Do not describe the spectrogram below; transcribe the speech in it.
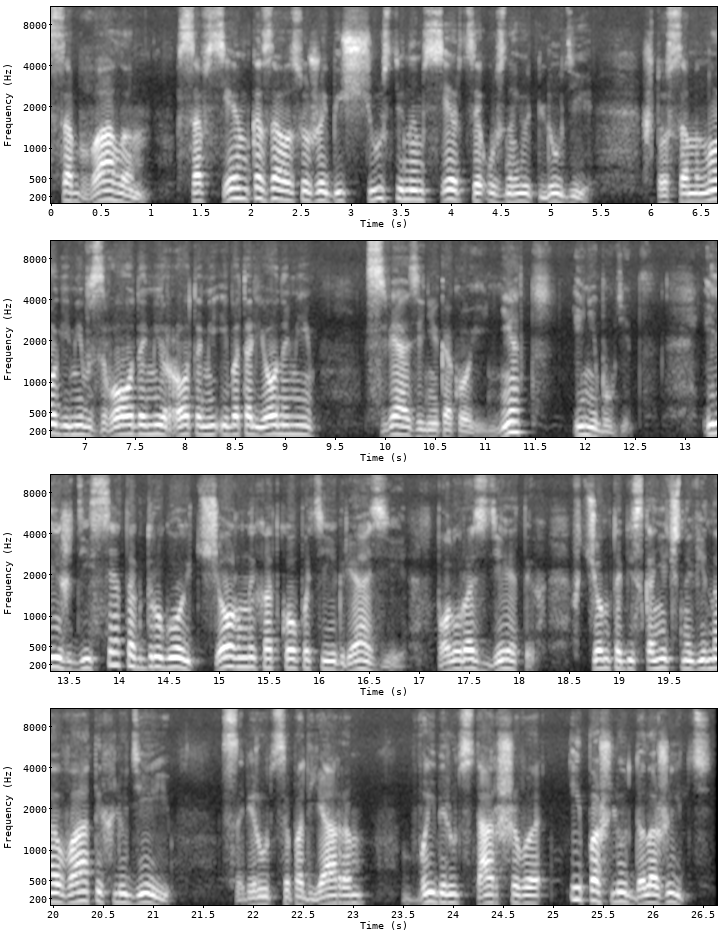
С обвалом совсем, казалось, уже бесчувственным сердце узнают люди, что со многими взводами, ротами и батальонами связи никакой нет и не будет и лишь десяток другой черных от копоти и грязи, полураздетых, в чем-то бесконечно виноватых людей соберутся под яром, выберут старшего и пошлют доложить,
